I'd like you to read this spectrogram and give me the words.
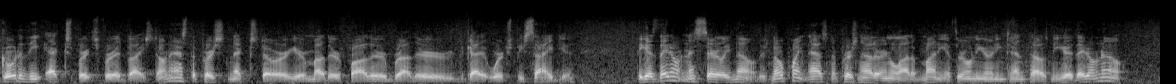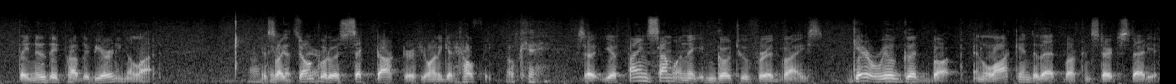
Go to the experts for advice. Don't ask the person next door, your mother, father, brother, or the guy that works beside you, because they don't necessarily know. There's no point in asking a person how to earn a lot of money if they're only earning 10000 a year. They don't know. They knew they'd probably be earning a lot. It's like don't fair. go to a sick doctor if you want to get healthy. Okay. So you find someone that you can go to for advice. Get a real good book and lock into that book and start to study it.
